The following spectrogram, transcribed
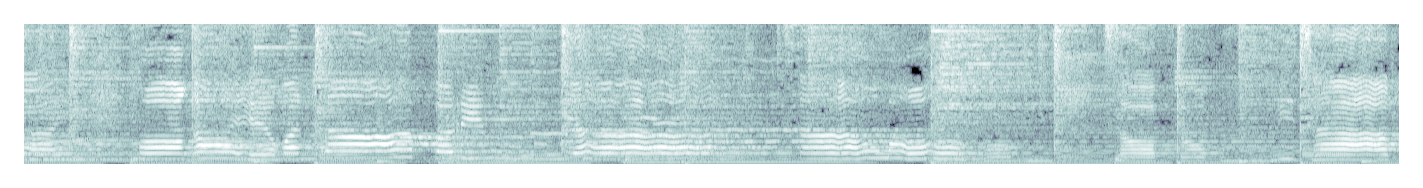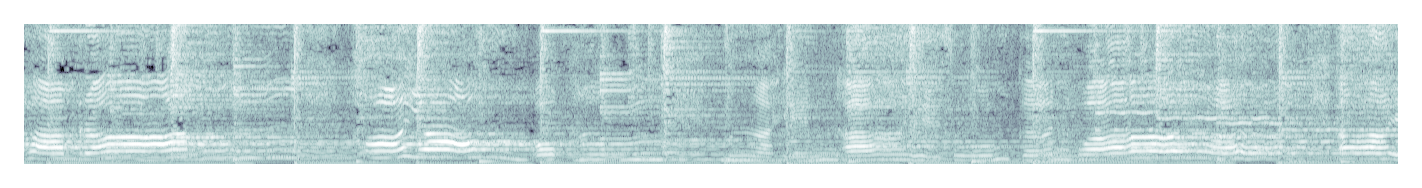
ลัยมองอ้ายวันรับปริญญา สาวมหกสอบตกวิชาความรัก ขอยอมอกหัก เมื่อเห็นอายสูงเกินกว่าอาย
